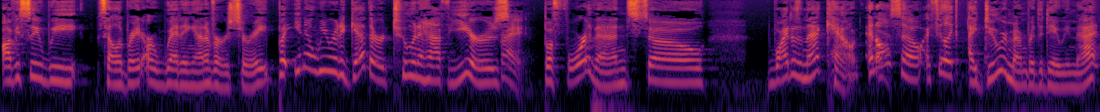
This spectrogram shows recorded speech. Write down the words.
Obviously, we celebrate our wedding anniversary, but you know, we were together two and a half years Right. before then, so why doesn't that count? And also, I feel like I do remember the day we met.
